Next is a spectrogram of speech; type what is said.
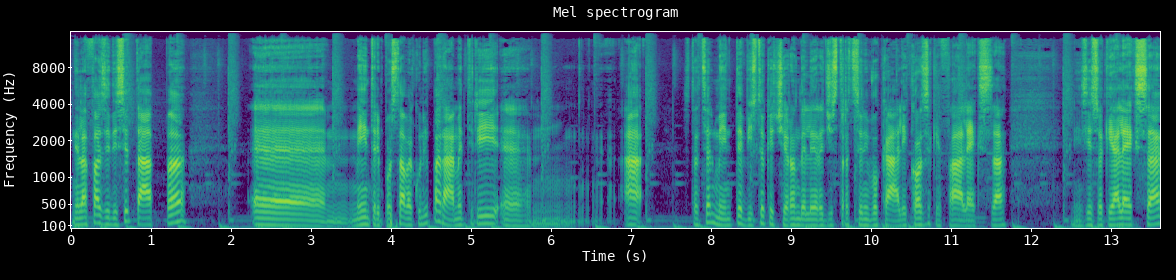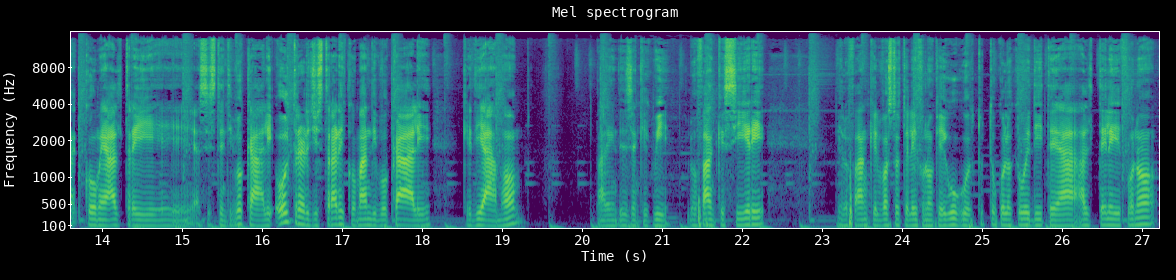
nella fase di setup, eh, mentre impostava alcuni parametri, eh, ha sostanzialmente visto che c'erano delle registrazioni vocali, cosa che fa Alexa, nel senso che Alexa, come altri assistenti vocali, oltre a registrare i comandi vocali che diamo, parentesi anche qui, lo fa anche Siri e lo fa anche il vostro telefono che è Google, tutto quello che voi dite al telefono,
